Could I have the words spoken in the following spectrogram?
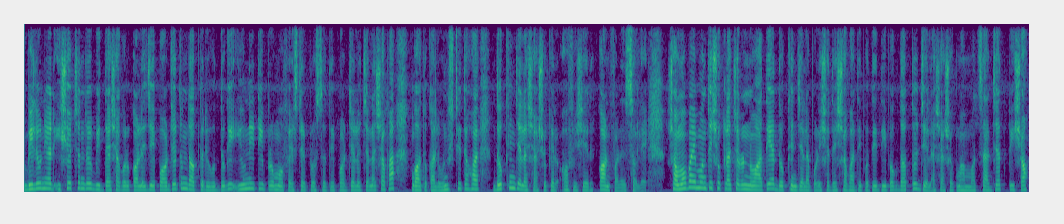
বিলোনিয়ার ঈশ্বরচন্দ্র বিদ্যাসাগর কলেজে পর্যটন দপ্তরের উদ্যোগে ইউনিটি প্রোমো ফেস্টের প্রস্তুতির পর্যালোচনা সভা গতকাল অনুষ্ঠিত হয় দক্ষিণ জেলা শাসকের অফিসের কনফারেন্স হলে। সমবায় মন্ত্রী শুক্লাচরণ নোয়াতিয়া, দক্ষিণ জেলা পরিষদের সভাধিপতি দীপক দত্ত, জেলা শাসক মোহাম্মদ সাজ্জাদ পি সহ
